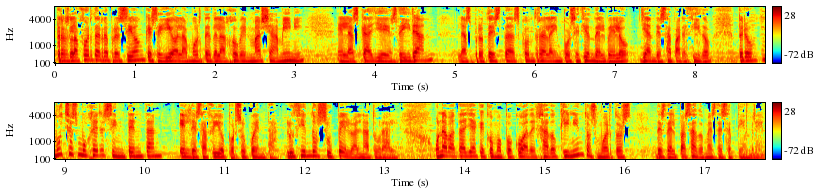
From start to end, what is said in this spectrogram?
Tras la fuerte represión que siguió a la muerte de la joven Masha Amini en las calles de Irán, las protestas contra la imposición del velo ya han desaparecido, pero muchas mujeres intentan el desafío por su cuenta, luciendo su pelo al natural. Una batalla que como poco ha dejado 500 muertos desde el pasado mes de septiembre.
